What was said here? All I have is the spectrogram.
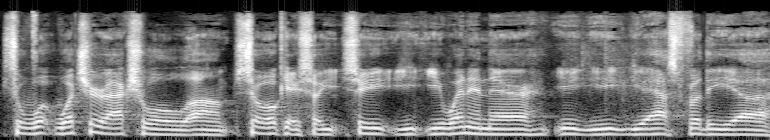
So what, what's your actual? Um, so okay, so you- so you, you went in there, you you, you asked for the uh,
